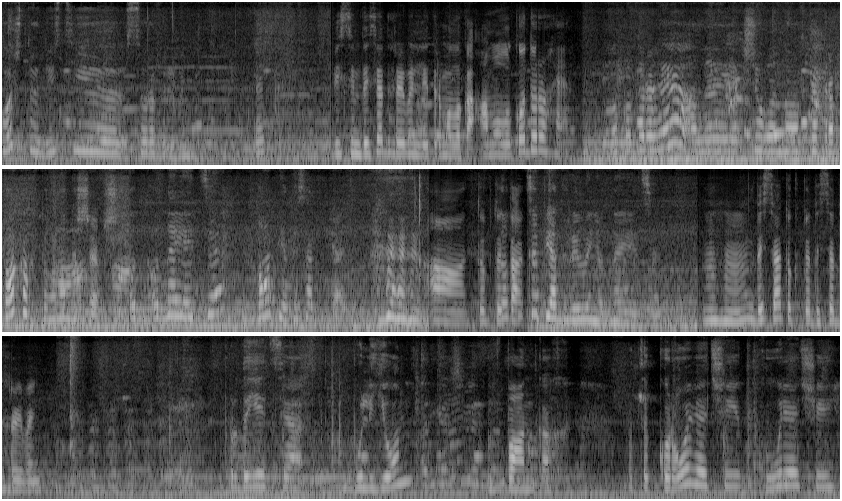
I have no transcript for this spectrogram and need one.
коштує 240 гривень. Так. 80 гривень літр молока, а молоко дороге. Молоко дороге, але якщо воно в тетрапаках, то воно дешевше. Одне яйце 2,55. А, тобто, Тобто так. це 5 гривень одне яйце. Угу, десяток 50 гривень. Продається бульйон в банках. Оце коров'ячий, курячий.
